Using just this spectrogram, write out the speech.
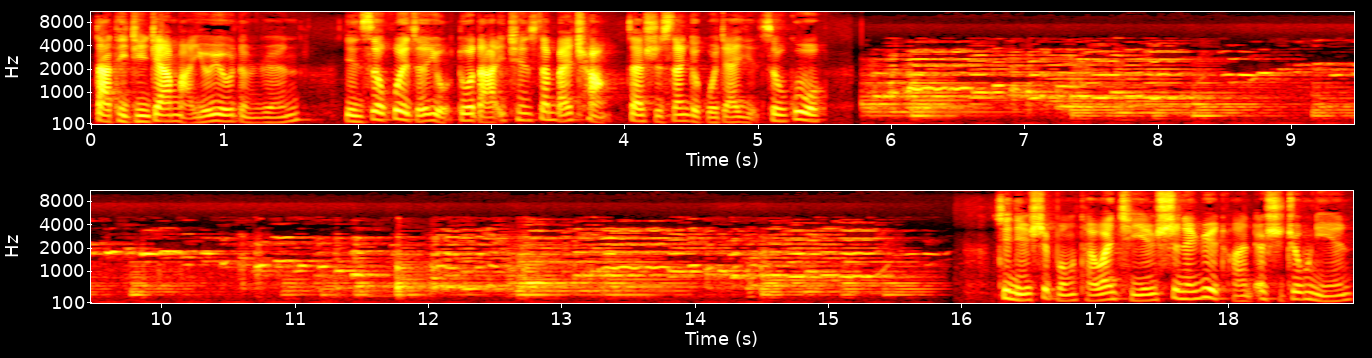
大提琴家马友友等人。演奏会则有多达一千三百场，在十三个国家演奏过。今年适逢台湾奇岩室内乐团二十周年，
